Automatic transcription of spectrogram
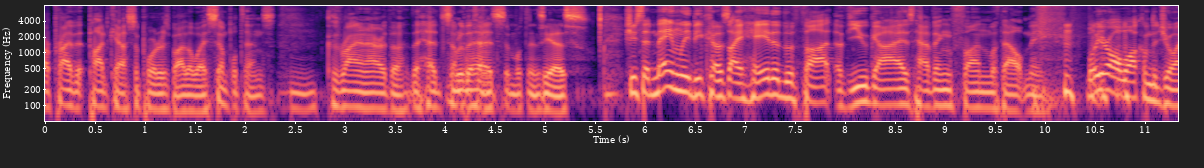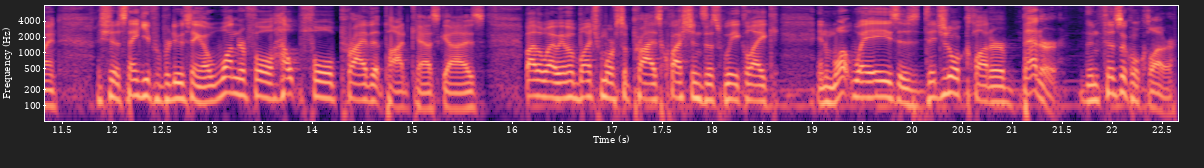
our private podcast supporters, by the way, simpletons, mm-hmm. because Ryan and I are the, the head We're simpletons. the head simpletons, yes. She said mainly because I hated the thought of you guys having fun without me. well, you're all welcome to join. She says, Thank you for producing a wonderful, helpful, private podcast, guys. By the way, we have a bunch more surprise questions this week, like In what ways is digital clutter better than physical clutter?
